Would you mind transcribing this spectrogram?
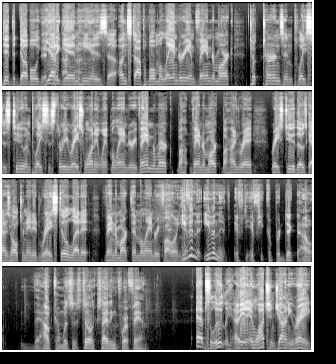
did the double yet again. He is uh, unstoppable. Melandri and van der Mark took turns in places two and places three. Race one, it went Melandri, van der Mark, Vandermark behind Rea. Race two, those guys alternated. Rea still led it. van der Mark then Melandri following him. Even even if, if if you could predict out the outcome, was it still exciting for a fan? Absolutely. I mean, and watching Johnny Rea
